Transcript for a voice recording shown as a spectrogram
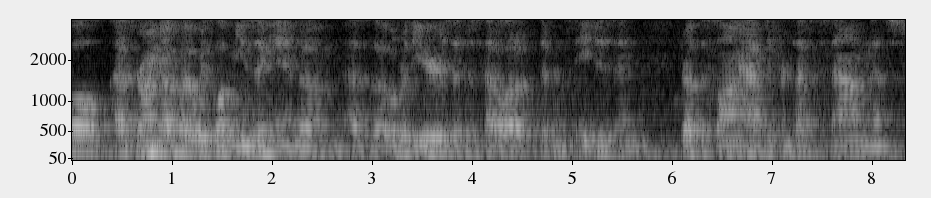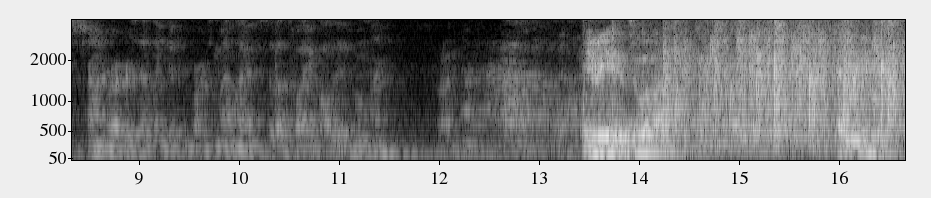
Well, as growing up, I always loved music, and um, as uh, over the years, I've just had a lot of different stages, and throughout the song, I have different types of sound, and that's just trying to represent like different parts of my life. So that's why I called it "Who Am I." Right. Here he is. Who am I?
